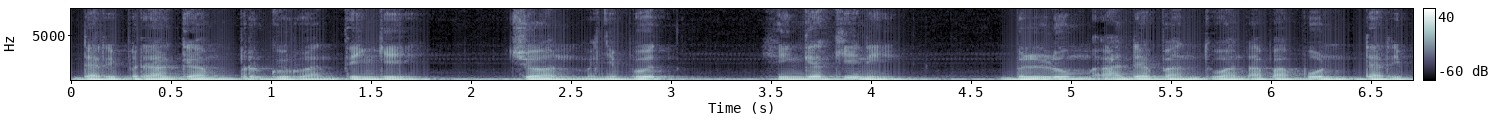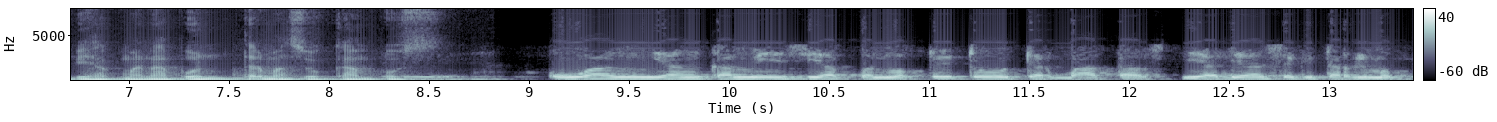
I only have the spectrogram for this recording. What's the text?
dari beragam perguruan tinggi. John menyebut hingga kini belum ada bantuan apa pun dari pihak mana pun termasuk kampus. Uang yang kami siapkan waktu itu terbatas. Ya dia sekitar 500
